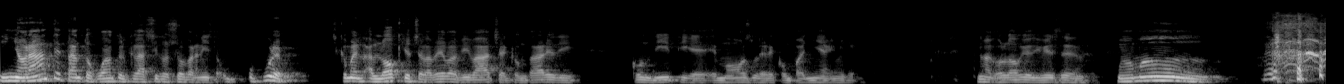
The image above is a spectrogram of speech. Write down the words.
ignorante tanto quanto il classico sovranista, oppure siccome all'occhio ce l'aveva vivace, al contrario di, Conditi e, e Mosler e compagnia. No, con l'occhio di queste... Mamma!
